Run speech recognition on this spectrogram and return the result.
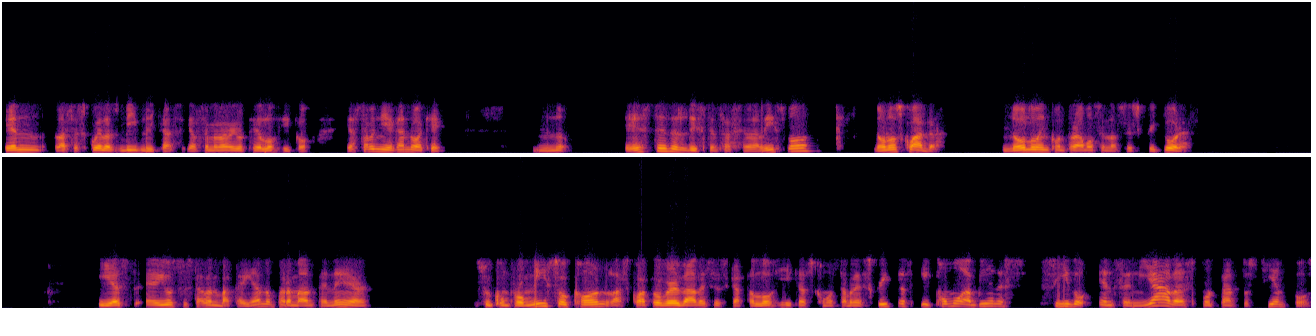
en las escuelas bíblicas y el seminario teológico ya estaban llegando a que no, este del dispensacionalismo no nos cuadra, no lo encontramos en las escrituras. Y ellos estaban batallando para mantener su compromiso con las cuatro verdades escatológicas como estaban escritas y cómo habían sido enseñadas por tantos tiempos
